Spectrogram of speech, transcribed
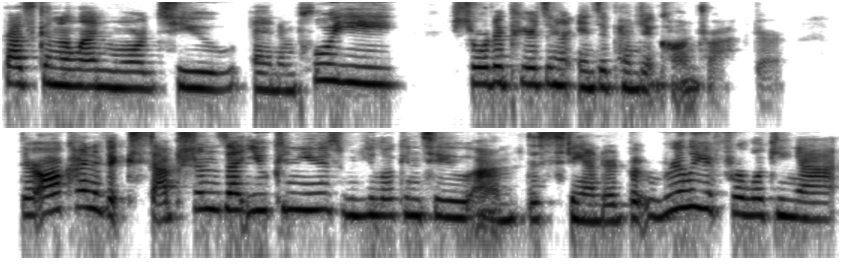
that's going to lend more to an employee, shorter periods an independent contractor there are kind of exceptions that you can use when you look into um, the standard but really if we're looking at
